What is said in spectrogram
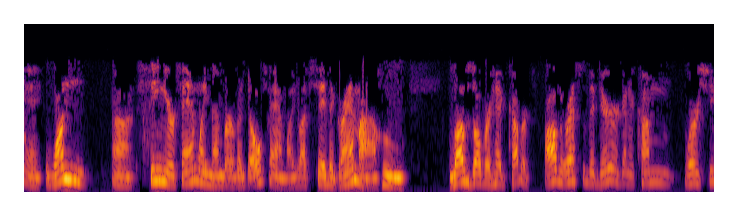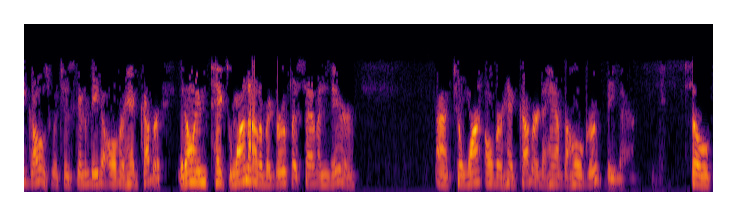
a, one uh, senior family member of a doe family, let's say the grandma who loves overhead cover, all the rest of the deer are going to come where she goes, which is going to be to overhead cover. It only takes one out of a group of seven deer uh, to want overhead cover to have the whole group be there. So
